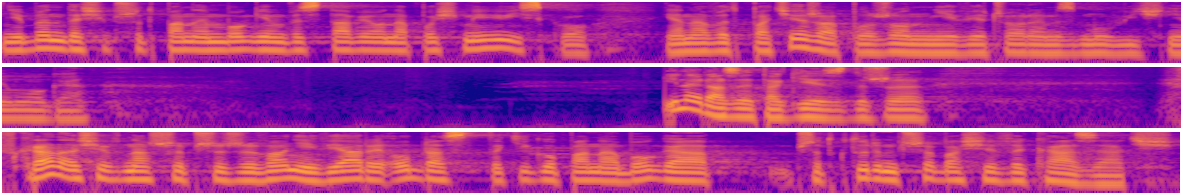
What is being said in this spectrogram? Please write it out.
nie będę się przed Panem Bogiem wystawiał na pośmiewisko. Ja nawet pacierza porządnie wieczorem zmówić nie mogę. Ile razy tak jest, że wkrada się w nasze przeżywanie wiary obraz takiego Pana Boga, przed którym trzeba się wykazać,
